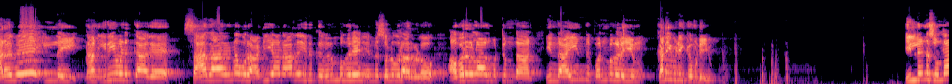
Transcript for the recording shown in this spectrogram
அறவே இல்லை. நான் இறைவனுக்காக சாதாரண ஒரு அடியானாக இருக்க விரும்புகிறேன் என்று சொல்லுகிறார்களோ அவர்களால் மட்டும்தான் இந்த ஐந்து பண்புகளையும் கடைபிடிக்க முடியும். இல்லைன்னு சொன்னா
